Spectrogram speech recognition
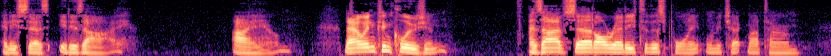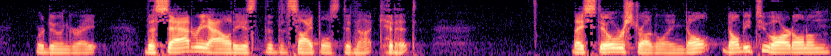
And he says, It is I. I am. Now, in conclusion, as I've said already to this point, let me check my time. We're doing great. The sad reality is the disciples did not get it. They still were struggling. Don't, don't be too hard on them.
